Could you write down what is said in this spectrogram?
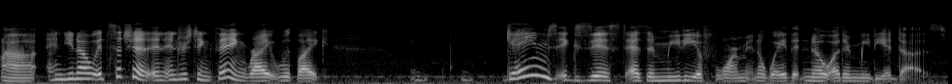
Uh, and you know, it's such a, an interesting thing, right? With like, games exist as a media form in a way that no other media does,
